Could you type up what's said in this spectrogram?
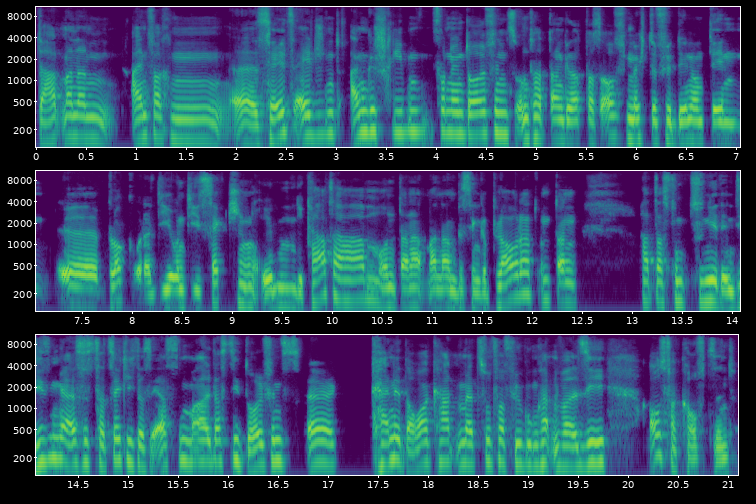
da hat man dann einfach einen äh, Sales Agent angeschrieben von den Dolphins und hat dann gesagt, pass auf, ich möchte für den und den äh, Block oder die und die Section eben die Karte haben und dann hat man da ein bisschen geplaudert und dann hat das funktioniert. In diesem Jahr ist es tatsächlich das erste Mal, dass die Dolphins äh, keine Dauerkarten mehr zur Verfügung hatten, weil sie ausverkauft sind.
